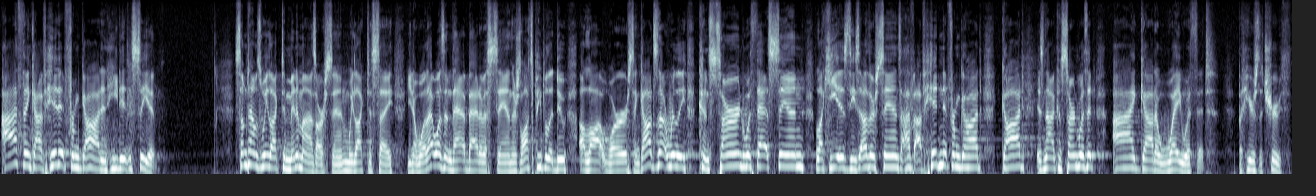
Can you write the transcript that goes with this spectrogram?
I think I've hid it from God and He didn't see it. Sometimes we like to minimize our sin. We like to say, you know, well, that wasn't that bad of a sin. There's lots of people that do a lot worse, and God's not really concerned with that sin like He is these other sins. I've, I've hidden it from God. God is not concerned with it. I got away with it. But here's the truth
